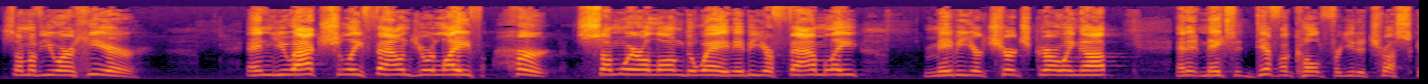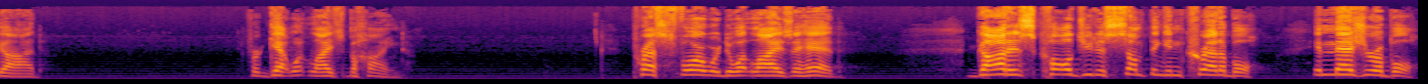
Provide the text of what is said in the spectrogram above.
Some of you are here and you actually found your life hurt somewhere along the way, maybe your family, maybe your church growing up, and it makes it difficult for you to trust God. Forget what lies behind. Press forward to what lies ahead. God has called you to something incredible, immeasurable,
